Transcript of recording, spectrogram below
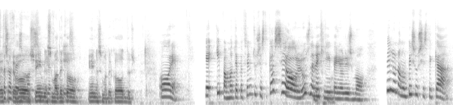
Έτσι ακριβώς. Είναι σημαντικό. Είναι σημαντικό, όντως. Ωραία. Και είπαμε ότι απευθύνεται ουσιαστικά σε όλους, δεν έχει περιορισμό. Θέλω να μου πεις ουσιαστικά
